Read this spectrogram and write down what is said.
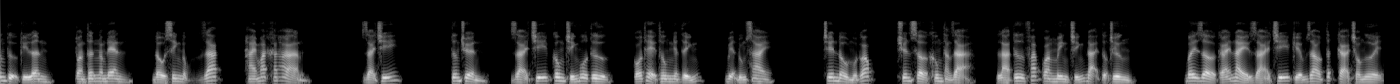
tương tự kỳ lân, toàn thân ngâm đen, đầu sinh độc giác, hai mắt khắc hẳn. Giải trí. Tương truyền, giải trí công chính vô tư, có thể thông nhân tính, biện đúng sai. Trên đầu một góc, chuyên sở không thằng giả, là tư pháp quang minh chính đại tượng trưng. Bây giờ cái này giải trí kiếm giao tất cả cho ngươi.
